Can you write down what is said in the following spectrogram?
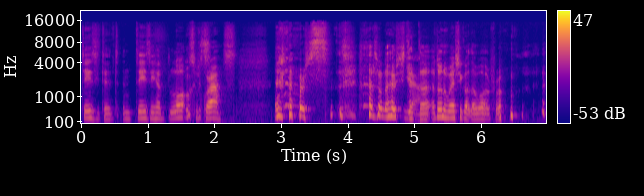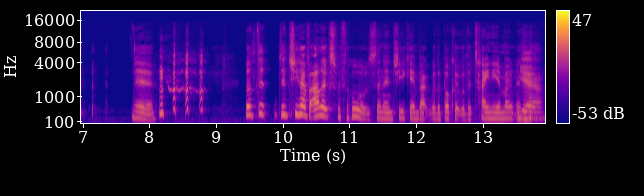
Daisy did, and Daisy had lots of grass. in hers. I don't know how she Yeah. did that. I don't know where she got that water from. yeah. Well, did did she have Alex with the hose, and then she came back with a bucket with a tiny amount in Yeah. it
